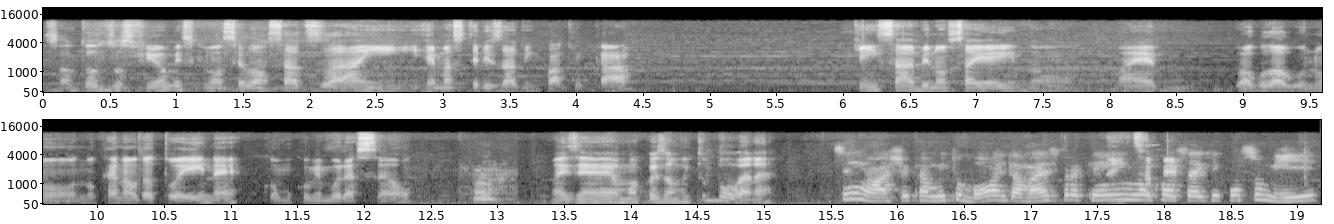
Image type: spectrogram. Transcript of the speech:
São todos os filmes que vão ser lançados lá em remasterizado em 4K. Quem sabe não sai aí no, uma, logo logo no, no canal da Toei, né? Como comemoração. Hum. Mas é uma coisa muito boa, né? Sim, eu acho que é muito bom, ainda mais para quem não saber. consegue consumir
